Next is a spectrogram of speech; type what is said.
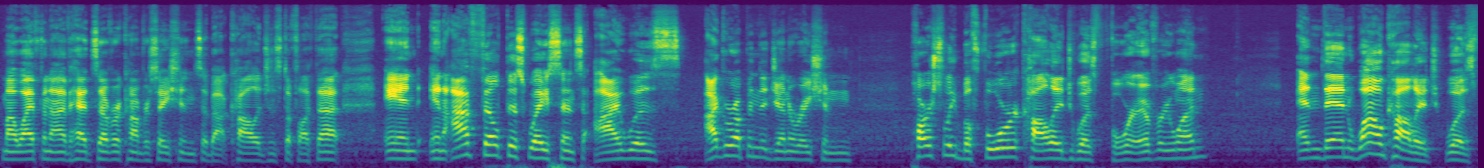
my wife and I have had several conversations about college and stuff like that. And and I've felt this way since I was I grew up in the generation partially before college was for everyone and then while college was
